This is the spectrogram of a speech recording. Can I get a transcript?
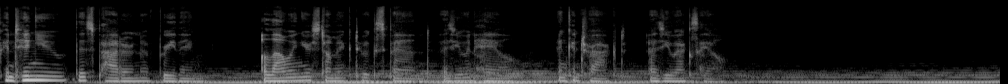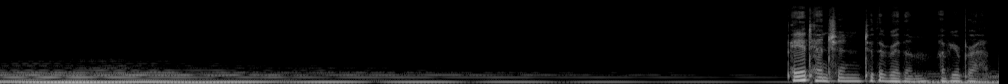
Continue this pattern of breathing, allowing your stomach to expand as you inhale and contract as you exhale. Pay attention to the rhythm of your breath.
